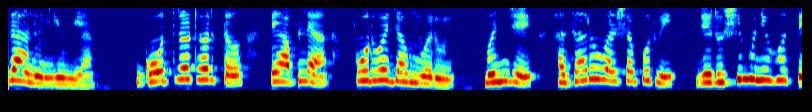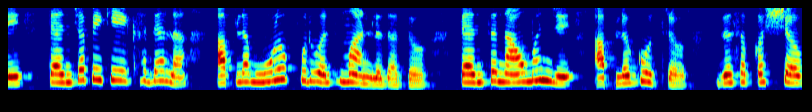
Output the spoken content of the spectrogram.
जाणून घेऊया. गोत्र ठरतं ते आपल्या पूर्वजांवरून म्हणजे हजारो वर्षापूर्वी जे ऋषीमुनी होते त्यांच्यापैकी एखाद्याला आपला मूळ पूर्वज मानलं जातं. त्यांचं नाव म्हणजे आपलं गोत्र. जसं कश्यप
